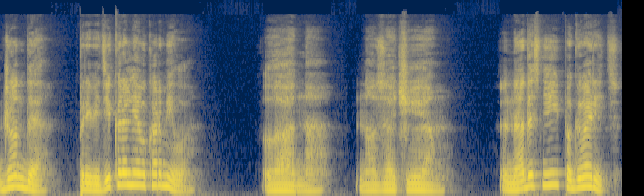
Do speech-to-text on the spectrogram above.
«Джон Д, приведи королеву Кормилу». Ладно, но зачем? Надо с ней поговорить.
